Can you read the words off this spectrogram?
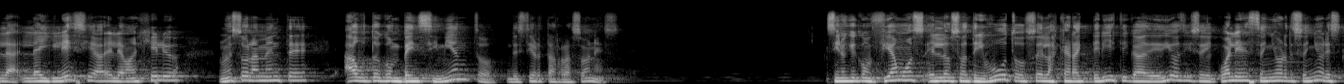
la, la iglesia, el evangelio, no es solamente autoconvencimiento de ciertas razones, sino que confiamos en los atributos, en las características de Dios. Dice, ¿cuál es el Señor de señores?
